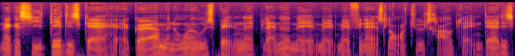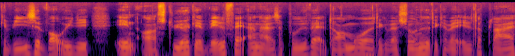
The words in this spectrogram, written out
Man kan sige, at det, de skal gøre med nogle af udspillene, blandet med, med, med finanslov og 2030-planen, det er, at de skal vise, hvor I de ind og styrke velfærden, altså på udvalgte områder. Det kan være sundhed, det kan være ældrepleje.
